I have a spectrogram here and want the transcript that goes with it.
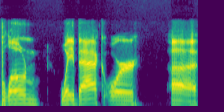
blown way back or, uh,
